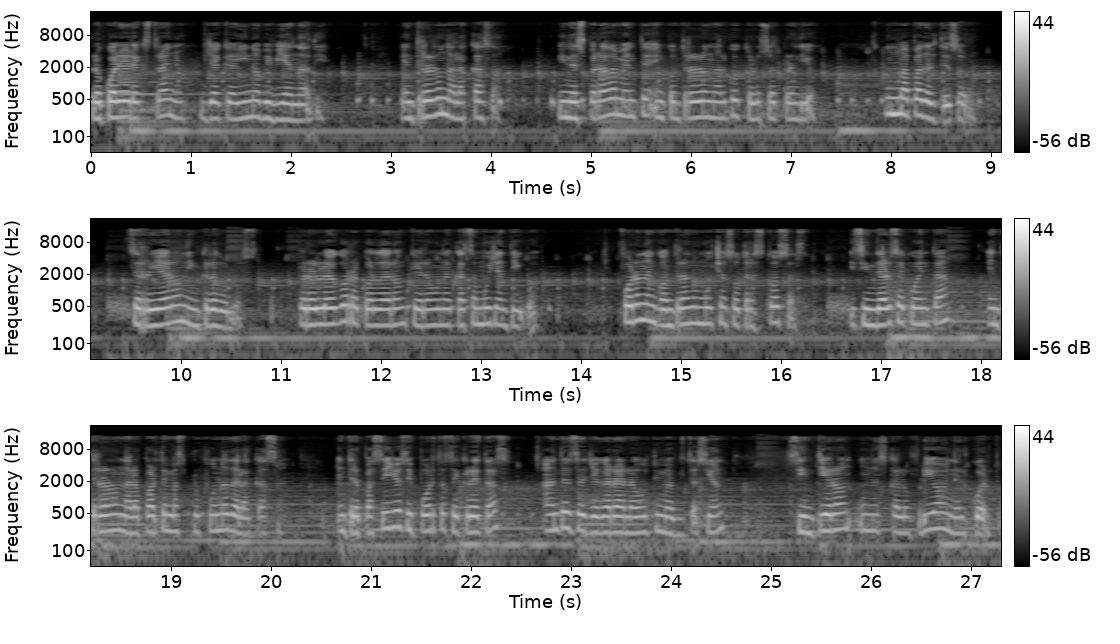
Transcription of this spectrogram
lo cual era extraño, ya que ahí no vivía nadie. Entraron a la casa. Inesperadamente encontraron algo que los sorprendió, un mapa del tesoro. Se rieron incrédulos, pero luego recordaron que era una casa muy antigua. Fueron encontrando muchas otras cosas, y sin darse cuenta, entraron a la parte más profunda de la casa. Entre pasillos y puertas secretas, antes de llegar a la última habitación, Sintieron un escalofrío en el cuerpo.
